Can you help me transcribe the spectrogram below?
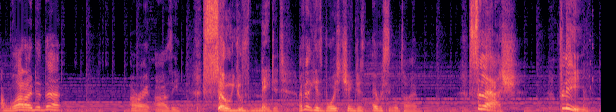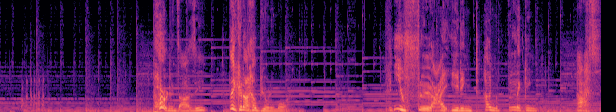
I'm glad I did that. Alright, Ozzie. So you've made it! I feel like his voice changes every single time. Slash! Flea! Pardons, Ozzie. They cannot help you anymore. You fly-eating, tongue-flicking ass.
